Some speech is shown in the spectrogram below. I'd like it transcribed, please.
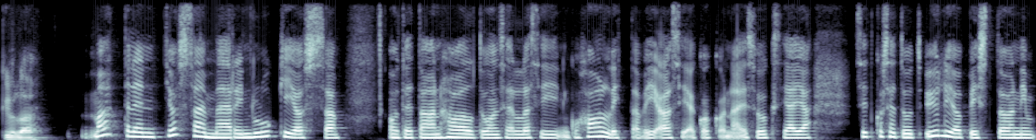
Kyllä. Mä ajattelen, että jossain määrin lukiossa otetaan haltuun sellaisia niin kuin hallittavia asiakokonaisuuksia ja sitten kun sä tulet yliopistoon, niin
